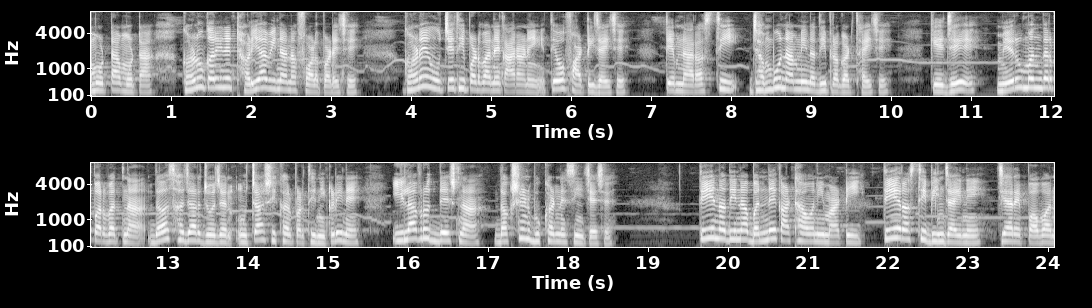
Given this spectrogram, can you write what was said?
મોટા મોટા ઘણું કરીને ઠળિયા વિનાના ફળ પડે છે. ઘણે ઊંચેથી પડવાને કારણે તેઓ ફાટી જાય છે. તેમના રસથી જંબુ નામની નદી પ્રગટ થાય છે કે જે મેરુમંદર પર્વતના દસ હજાર જોજન ઊંચા શિખર પરથી નીકળીને ઈલાવૃત દેશના દક્ષિણ ભૂખંડને સિંચે છે. તે નદીના બંને કાંઠાઓની માટી તે રસથી ભીંજાઈને જ્યારે પવન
